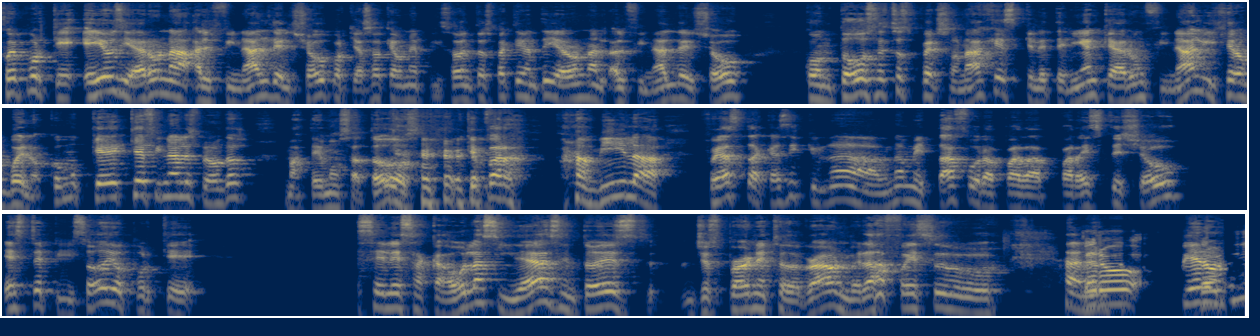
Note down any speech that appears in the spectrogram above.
fue porque ellos llegaron a, al final del show, porque ya que era un episodio, entonces prácticamente llegaron al, al, final del show con todos estos personajes que le tenían que dar un final y dijeron, bueno, ¿cómo, qué, qué final les preguntas? Matemos a todos. que para, para mí la, fue hasta casi que una, una metáfora para, para este show, este episodio, porque se les acabó las ideas, entonces just burn it to the ground, ¿verdad? Fue su... Pero, pero yo,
